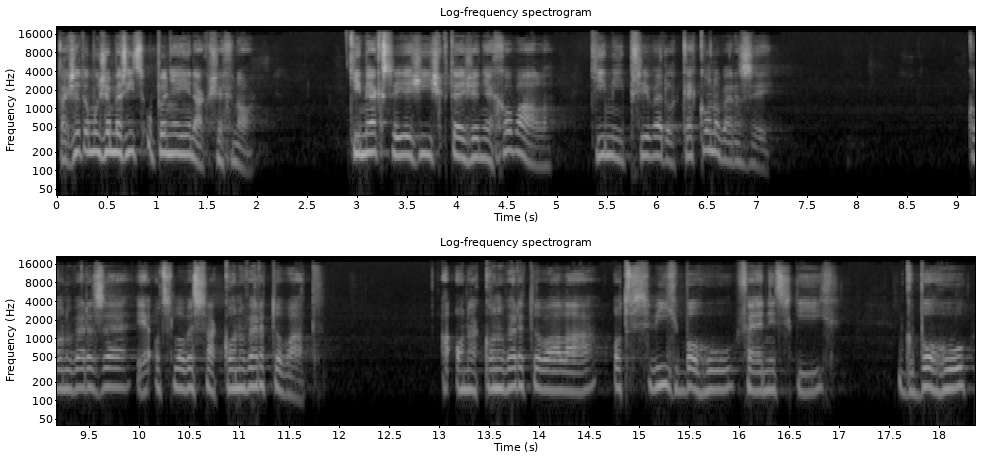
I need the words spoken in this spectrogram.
Takže to můžeme říct úplně jinak všechno. Tím, jak se Ježíš k té ženě choval, tím ji přivedl ke konverzi, Konverze je od slovesa konvertovat. A ona konvertovala od svých bohů fénických k bohu,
